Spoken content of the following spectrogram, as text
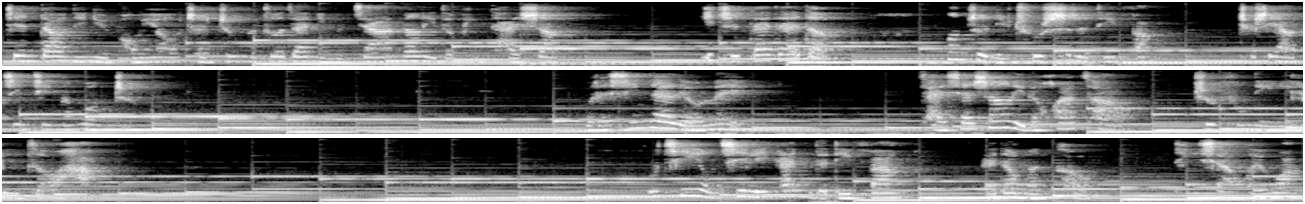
见到你女朋友沉重的坐在你们家那里的平台上，一直呆呆的望着你出事的地方，就这样静静的望着。我的心在流泪，采下山里的花草，祝福你一路走好。鼓起勇气离开你的地方，来到门口，停下回望，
